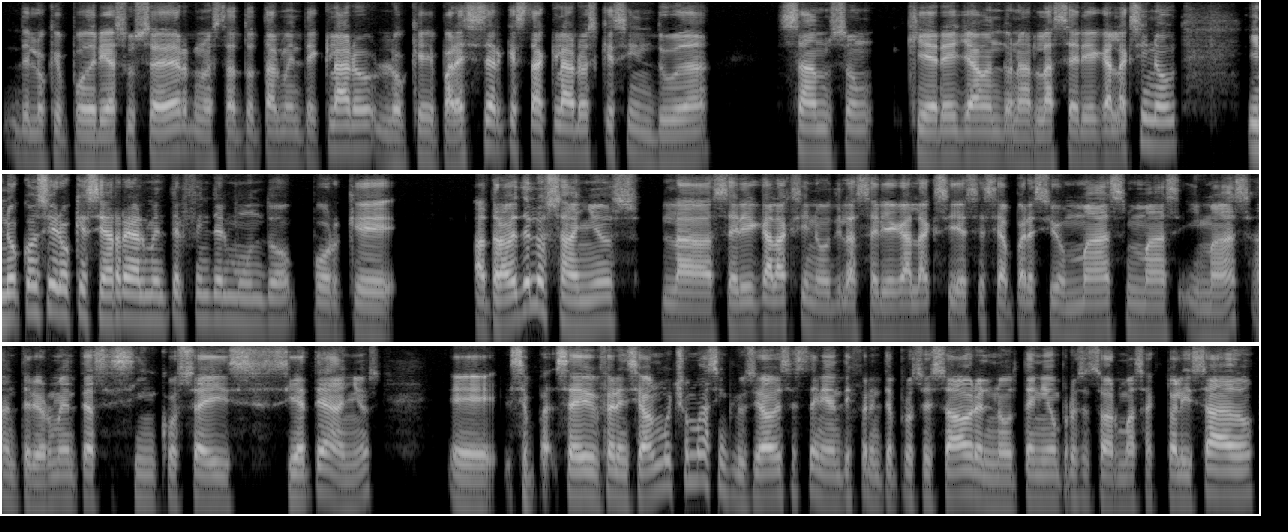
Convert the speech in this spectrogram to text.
de lo que podría suceder, no está totalmente claro. Lo que parece ser que está claro es que sin duda Samsung quiere ya abandonar la serie Galaxy Note y no considero que sea realmente el fin del mundo porque a través de los años la serie Galaxy Note y la serie Galaxy S se ha aparecido más, más y más. Anteriormente, hace 5, 6, 7 años, eh, se, se, diferenciaban mucho más, inclusive a veces tenían diferente procesador, el Note tenía un procesador más actualizado,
